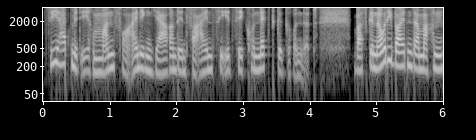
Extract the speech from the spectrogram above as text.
Sie hat mit ihrem Mann vor einigen Jahren den Verein CEC Connect gegründet. Was genau die beiden da machen,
